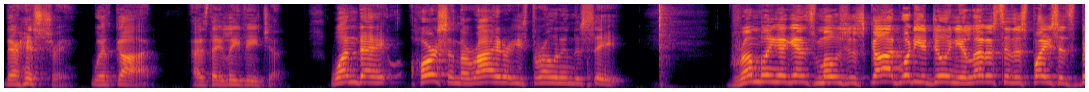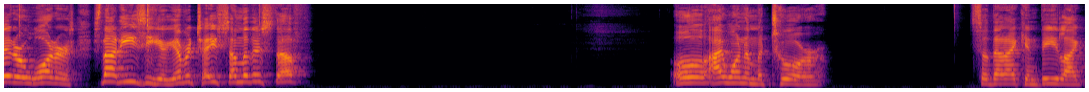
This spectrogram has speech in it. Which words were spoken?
their history with God as they leave Egypt. One day, horse and the rider, he's thrown in the sea. Grumbling against Moses, God, what are you doing? You led us to this place. It's bitter waters. It's not easy here. You ever taste some of this stuff? Oh, I want to mature so that I can be like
